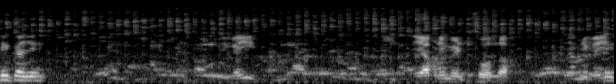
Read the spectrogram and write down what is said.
ਠੀਕ ਹੈ ਜੀ। ਠੀਕ ਹੈ ਜੀ। ਇਹ ਆਪਣੀ ਮਿੰਟ ਸੋਲ ਦਾ। ਠੀਕ ਹੈ ਜੀ।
